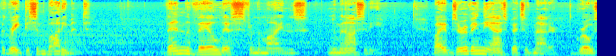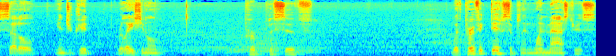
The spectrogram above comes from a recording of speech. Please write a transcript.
the great disembodiment, then the veil lifts from the mind's luminosity. By observing the aspects of matter, gross, subtle, intricate, relational, purposive, with perfect discipline, one masters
